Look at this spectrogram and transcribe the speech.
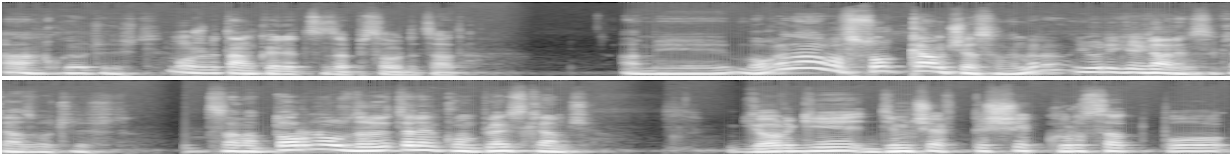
а, кое училище? Може би там, където си записал децата. Ами, мога да в СОК Камче се намира. Юрий Гагарин се казва училището. Санаторно-оздравителен комплекс Камче. Георги Димчев пише курсът по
